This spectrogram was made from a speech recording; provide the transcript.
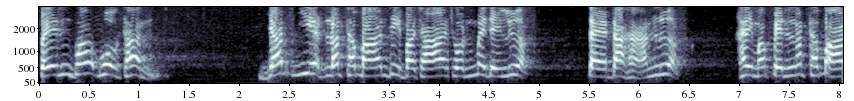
เป็นเพราะพวกท่าน ยัดเยียดรัฐบาลที่ประชาชนไม่ได้เลือก แต่ทหารเลือกให้มาเป็นรัฐบาล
